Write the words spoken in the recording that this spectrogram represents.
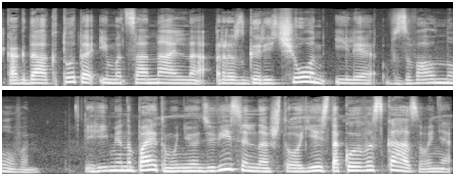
когда кто-то эмоционально разгорячен или взволнован. И именно поэтому неудивительно, что есть такое высказывание,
